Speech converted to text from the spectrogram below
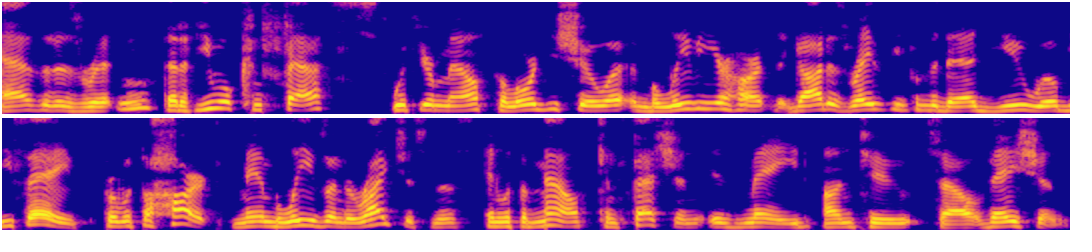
as it is written, that if you will confess with your mouth the Lord Yeshua and believe in your heart that God has raised him from the dead, you will be saved. For with the heart man believes unto righteousness, and with the mouth confession is made unto salvation salvation.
